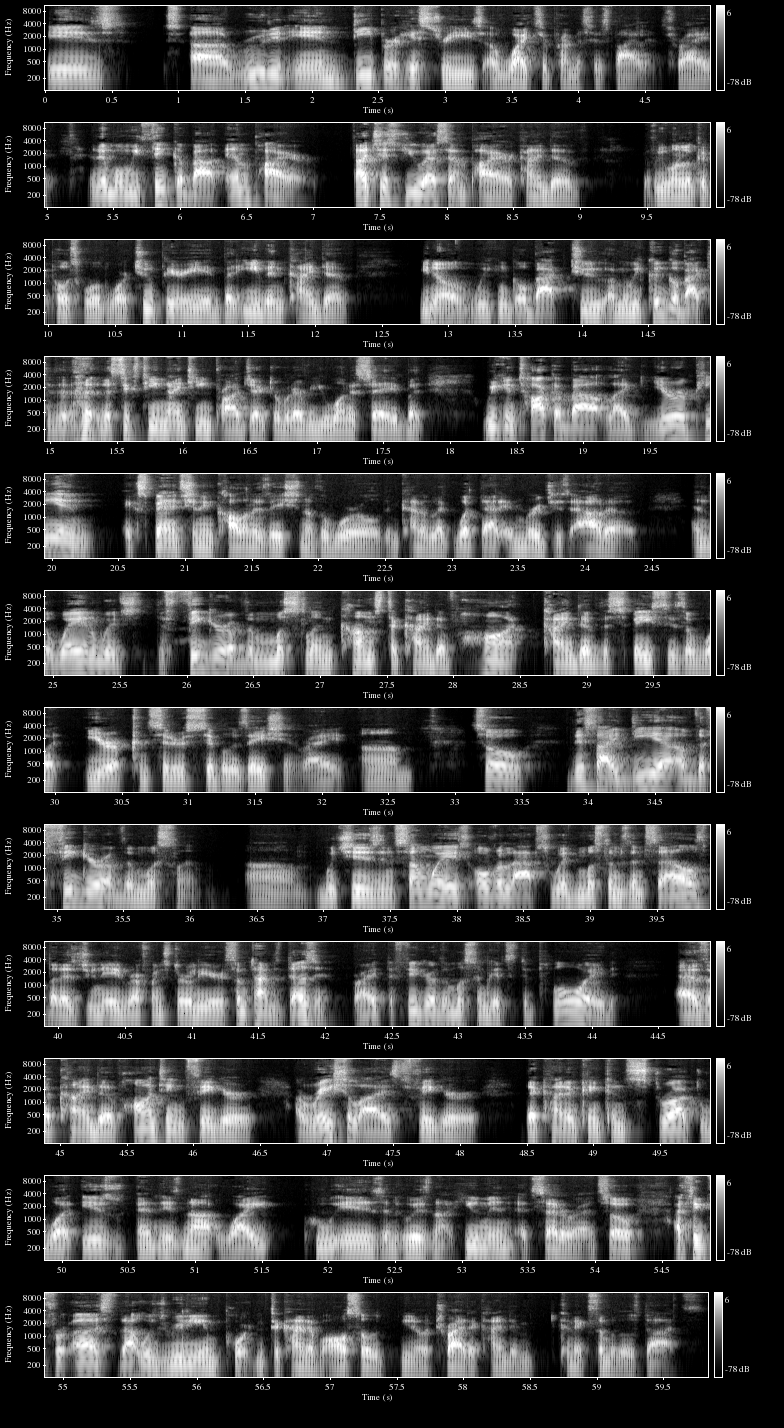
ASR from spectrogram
is uh, rooted in deeper histories of white supremacist violence, right? And then when we think about empire, not just U.S. empire, kind of, if we want to look at post World War II period, but even kind of, you know, we can go back to, I mean, we could go back to the, the 1619 project or whatever you want to say, but we can talk about like European expansion and colonization of the world and kind of like what that emerges out of. and the way in which the figure of the Muslim comes to kind of haunt kind of the spaces of what Europe considers civilization, right? Um, so this idea of the figure of the Muslim, um, which is in some ways overlaps with Muslims themselves, but as Junaid referenced earlier, sometimes doesn't, right? The figure of the Muslim gets deployed as a kind of haunting figure, a racialized figure that kind of can construct what is and is not white, who is and who is not human, et cetera. And so I think for us, that was really important to kind of also, you know, try to kind of connect some of those dots.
